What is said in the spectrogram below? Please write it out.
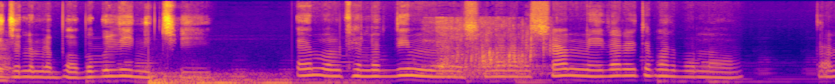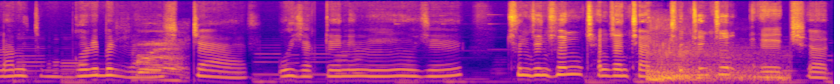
এই জন্য আমরা বাবা গুলি নিচ্ছি। এমন খেলার দিন সবার আমার সামনে দাঁড়াইতে পারব না। কারণ আমি তো গরিবের রাইস্টার ওই যে একটা এনিমি ওই যে ছুন ছুন ছুন ছান ছান ছান ছুন ছুন ছুন হেডশট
